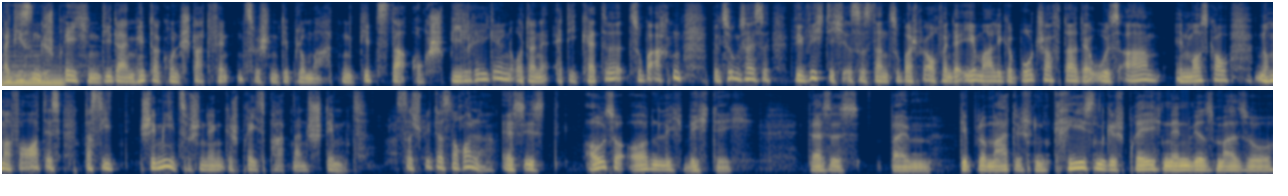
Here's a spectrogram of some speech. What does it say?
Bei diesen Gesprächen, die da im Hintergrund stattfinden zwischen Diplomaten, gibt es da auch Spielregeln oder eine Etikette zu beachten? Beziehungsweise, wie wichtig ist es dann zum Beispiel auch, wenn der ehemalige Botschafter der USA in Moskau nochmal vor Ort ist, dass die Chemie zwischen den Gesprächspartnern stimmt? Das spielt das eine Rolle? Es ist außerordentlich wichtig, dass es beim diplomatischen Krisengespräch, nennen wir es mal so,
